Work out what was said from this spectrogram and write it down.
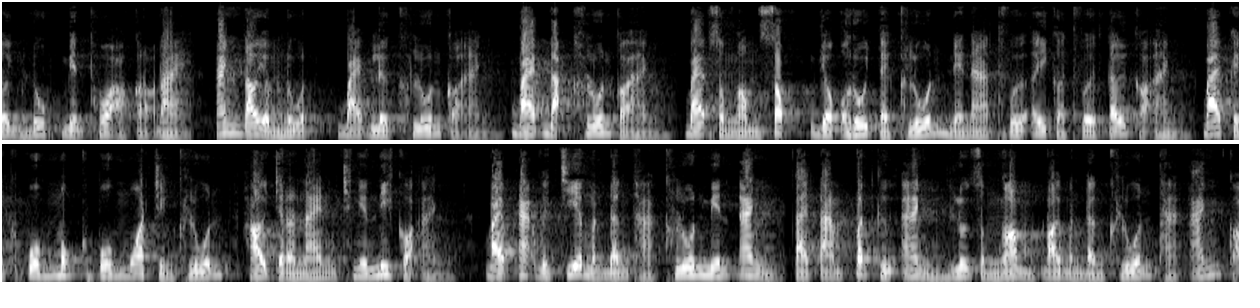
ដូចមនុស្សមានធម៌អាក្រក់ដែរអញដោយអំនួតបែបលើកខ្លួនក៏អញបែបដាក់ខ្លួនក៏អញបែបសំងំសុកយករួចតែខ្លួនអ្នកណាធ្វើអីក៏ធ្វើទៅក៏អញបែបគេខ្ពស់មុខខ្ពស់មាត់ជាងខ្លួនហើយចរណែនឈ្នាននេះក៏អញបែបអវិជ្ជាមិនដឹងថាខ្លួនមានអញតែតាមពិតគឺអញលួចសំងំដោយមិនដឹងខ្លួនថាអញក៏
